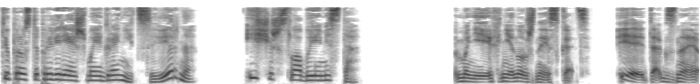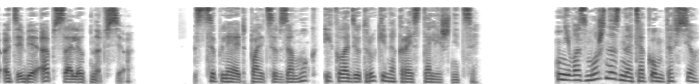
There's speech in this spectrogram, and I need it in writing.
Ты просто проверяешь мои границы, верно? Ищешь слабые места. Мне их не нужно искать. Я и так знаю о тебе абсолютно все. Сцепляет пальцы в замок и кладет руки на край столешницы. Невозможно знать о ком-то все.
